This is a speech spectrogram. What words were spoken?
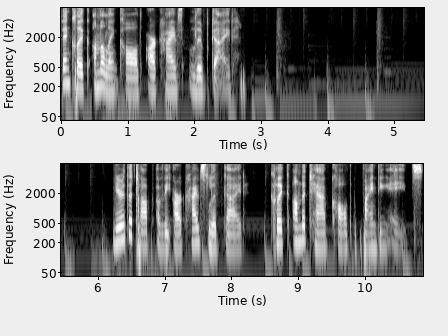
then click on the link called Archives LibGuide. Near the top of the Archives LibGuide, click on the tab called Finding Aids.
